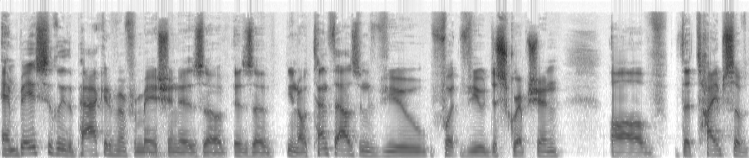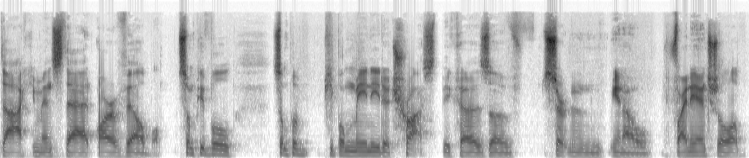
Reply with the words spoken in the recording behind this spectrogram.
And basically the packet of information is a is a you know 10,000 view foot view description of the types of documents that are available. Some people some people may need a trust because of certain you know financial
